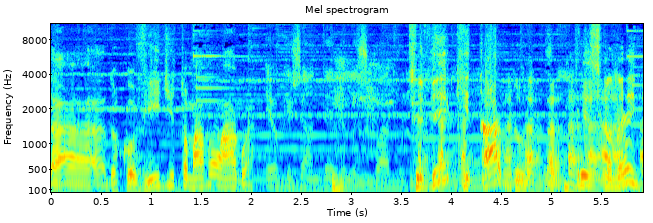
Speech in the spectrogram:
da, do Covid tomavam água. Eu que já andei pelos quatro. Você vê que dado impressionante?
